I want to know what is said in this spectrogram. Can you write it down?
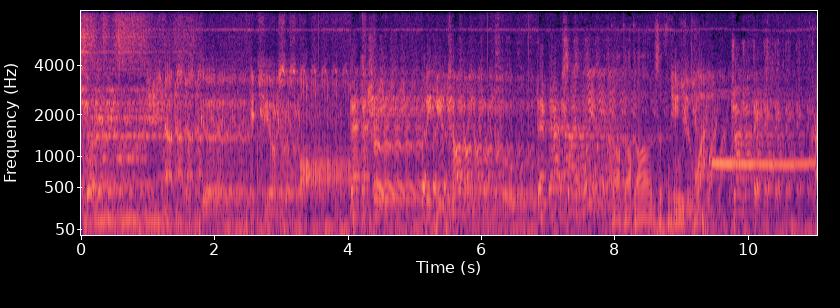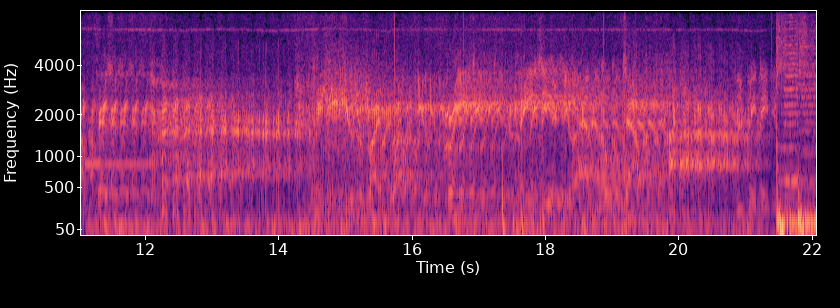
It's not so good. It's your fault. That's true. But if you taught me Kung Fu, then perhaps I'd win. God, gods of Did you what? Trumpet. Trumpet? we need you to fight well. you crazy, you're lazy, and you have no talent. we need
